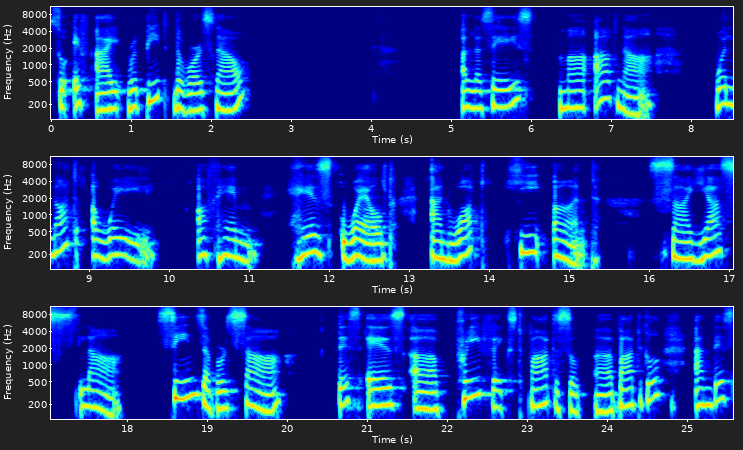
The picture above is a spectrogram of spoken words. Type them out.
So if I repeat the words now, Allah says, Ma'agna will not avail of him his wealth and what he earned sayasla. Seen zabursa, this is a prefixed particle, uh, particle, and this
